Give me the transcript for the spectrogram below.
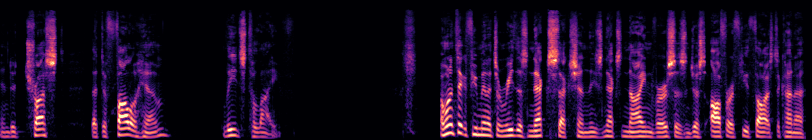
and to trust that to follow him leads to life. I want to take a few minutes and read this next section, these next nine verses, and just offer a few thoughts to kind of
